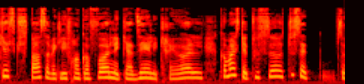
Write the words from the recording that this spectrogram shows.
qu'est-ce qui se passe avec les francophones, les Cadiens, les créoles? Comment est-ce que tout ça, tout cette, ce,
